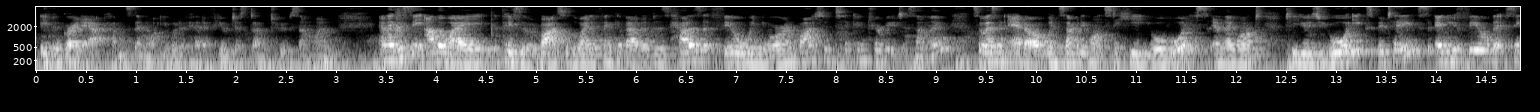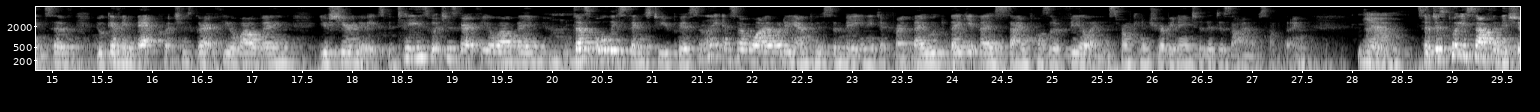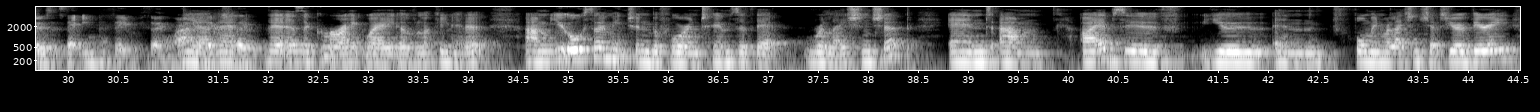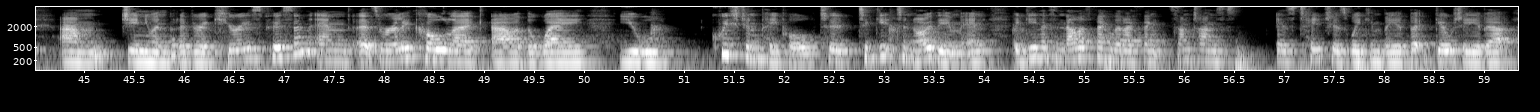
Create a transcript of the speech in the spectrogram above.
even greater outcomes than what you would have had if you had just done to someone. And I guess the other way, the piece of advice or the way to think about it is how does it feel when you're invited to contribute to something? So as an adult, when somebody wants to hear your voice and they want to use your expertise and you feel that sense of you're giving back, which is great for your well-being, you're sharing your expertise, which is great for your well-being, mm. it does all these things to you personally. And so why would a young person be any different? They would they get those same positive feelings from contributing to the design of something. Yeah. Um, so just put yourself in their shoes. It's that empathy thing, right? Yeah, that, that is a great way of looking at it. Um, you also mentioned before in terms of that relationship, and um, I observe you in forming relationships. You're a very um, genuine but a very curious person, and it's really cool, like uh, the way you will question people to to get to know them and again it's another thing that i think sometimes as teachers, we can be a bit guilty about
